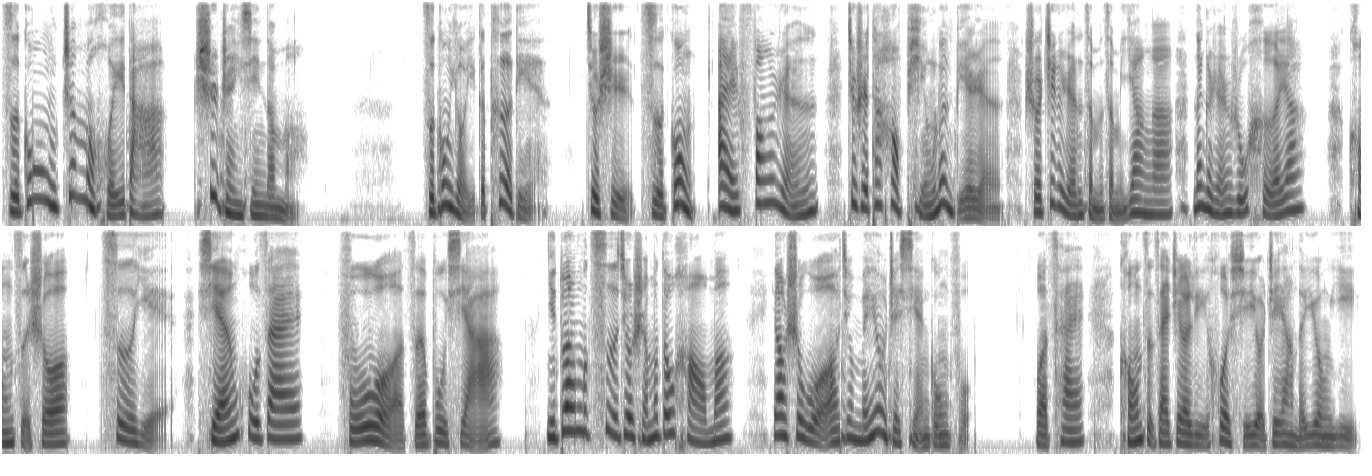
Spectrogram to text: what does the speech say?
子贡这么回答是真心的吗？子贡有一个特点，就是子贡爱方人，就是他好评论别人，说这个人怎么怎么样啊，那个人如何呀？孔子说：“次也，贤乎哉？夫我则不暇。你端木赐就什么都好吗？要是我就没有这闲工夫。我猜孔子在这里或许有这样的用意。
